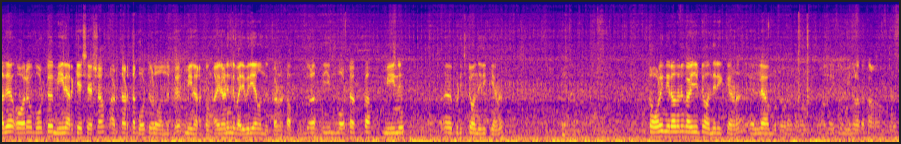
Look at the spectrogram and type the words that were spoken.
അത് ഓരോ ബോട്ട് മീൻ ഇറക്കിയ ശേഷം അടുത്തടുത്ത ബോട്ടുകൾ വന്നിട്ട് മീൻ ഇറക്കും അതിനാണ് ഇങ്ങനെ വരിവരിയായി വന്ന് നിൽക്കണം കേട്ടോ ഈ ബോട്ടൊക്കെ മീൻ പിടിച്ചിട്ട് വന്നിരിക്കുകയാണ്. ട്രോളി നിരോധനം കഴിഞ്ഞിട്ട് വന്നിരിക്കുകയാണ് എല്ലാ ബോട്ടുകളും. വന്നിരിക്കുന്ന മീനുകളൊക്കെ കാണാൻ പറ്റുന്നത്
